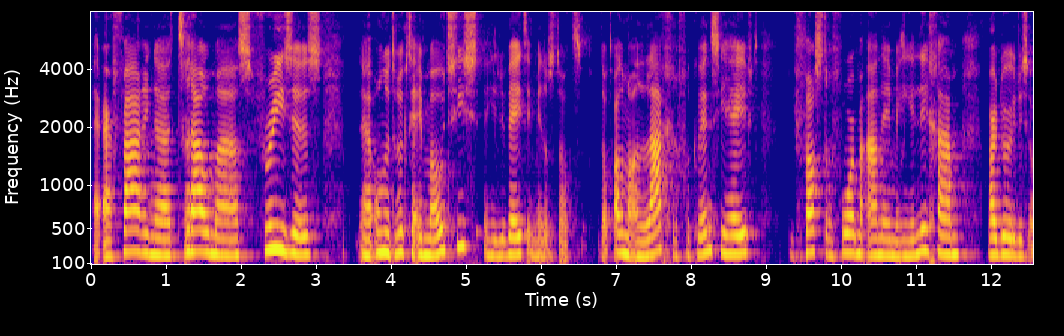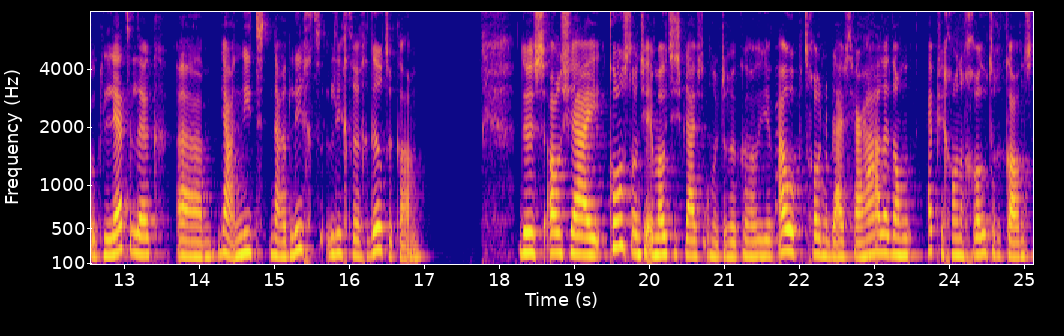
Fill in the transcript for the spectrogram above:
ervaringen, trauma's, freezes, eh, onderdrukte emoties. En jullie weten inmiddels dat dat allemaal een lagere frequentie heeft, die vastere vormen aannemen in je lichaam, waardoor je dus ook letterlijk ehm, ja, niet naar het licht, lichtere gedeelte kan. Dus als jij constant je emoties blijft onderdrukken, je oude patronen blijft herhalen, dan heb je gewoon een grotere kans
